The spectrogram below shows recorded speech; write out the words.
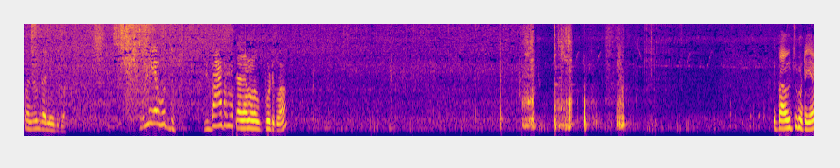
கொஞ்சம் தண்ணி ஊற்றிக்கலாம் உள்ளே ஊற்று தேவையான அளவு உப்பு போட்டுக்கலாம். இப்போ அவிச்சு முட்டையை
